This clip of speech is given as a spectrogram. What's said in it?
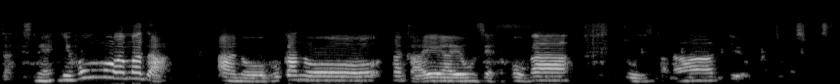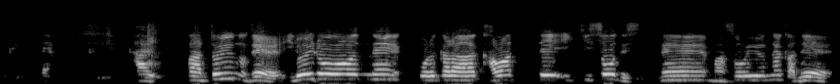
たんですね。日本語はまだ、あの、他の、なんか AI 音声の方が上手かなっていう感じがしましたけどね。はい。まあ、というので、いろいろね、これから変わっていきそうですよね。まあ、そういう中で、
